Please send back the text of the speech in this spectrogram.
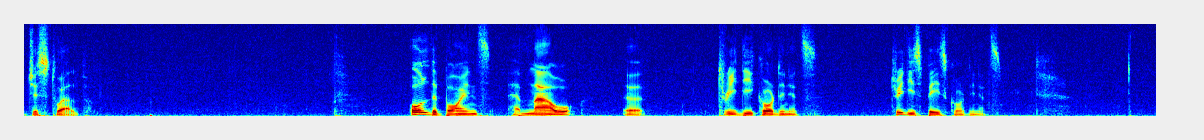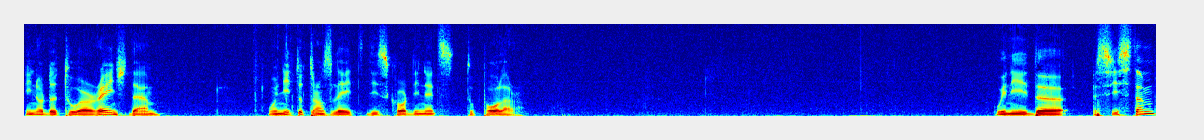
which is 12 all the points have now uh, 3D coordinates 3D space coordinates. In order to arrange them we need to translate these coordinates to polar. We need uh, a system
